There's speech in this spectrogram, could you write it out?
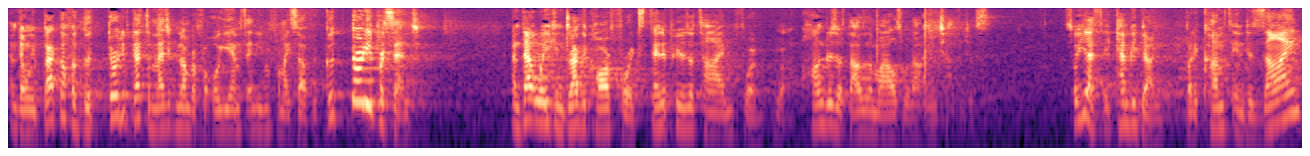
And then we back off a good 30, that's a magic number for OEMs and even for myself, a good 30%. And that way you can drive the car for extended periods of time, for hundreds of thousands of miles without any challenges. So yes, it can be done, but it comes in design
